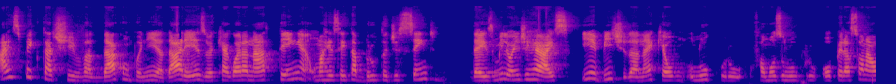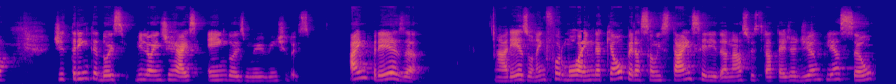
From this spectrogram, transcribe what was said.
A expectativa da companhia, da Arezo, é que a Guaraná tenha uma receita bruta de 110 milhões de reais e EBITDA, né, que é o lucro, o famoso lucro operacional, de 32 milhões de reais em 2022. A empresa, a Arezo, né, informou ainda que a operação está inserida na sua estratégia de ampliação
